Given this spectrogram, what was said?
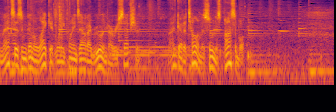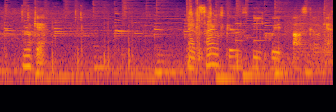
Max isn't gonna like it when he finds out I ruined our reception. I've got to tell him as soon as possible. Okay. It's time to go speak with Bosco again.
